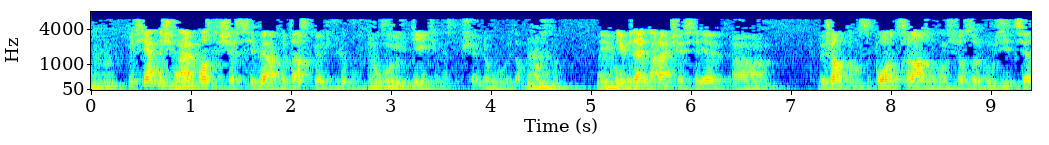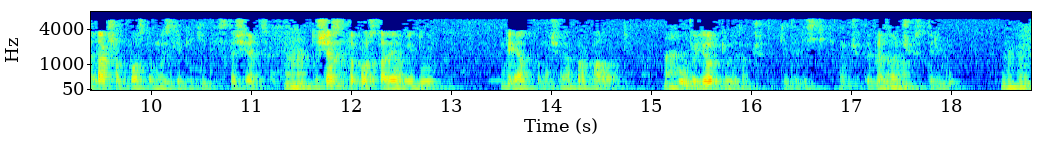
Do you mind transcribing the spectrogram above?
Угу. То есть я начинаю да. просто сейчас себя вытаскивать в другую деятельность вообще, любую там угу. просто. И не обязательно раньше, если я бежал там в спорт сразу, там все загрузить себя так, чтобы просто мысли какие-то истощались, угу. то сейчас это просто я иду в грядку, начинаю пропалывать. Ага. Ну, выдергиваю там что-то, какие-то листики, там что-то газончик ага. стригу. Угу.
